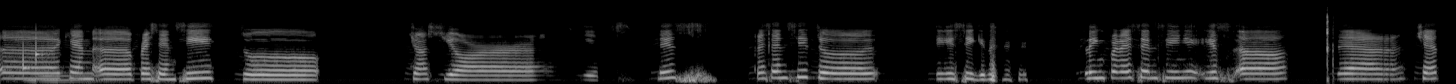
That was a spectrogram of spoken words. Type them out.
uh, can uh, presency to just your seats. Please presency to diisi gitu. Link presensinya is uh, their chat.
